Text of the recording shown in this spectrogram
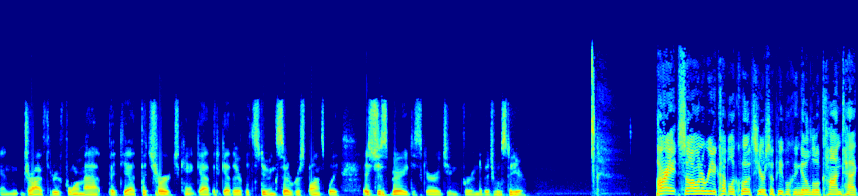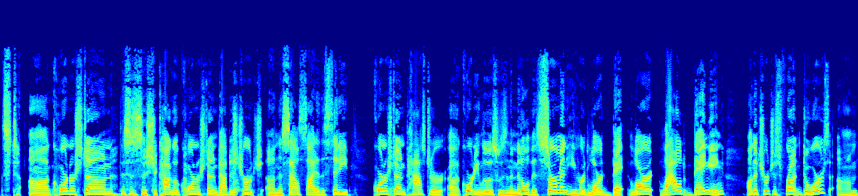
in drive-through format, but yet the church can't gather together if it's doing so responsibly. It's just very discouraging for individuals to hear. All right, so I want to read a couple of quotes here so people can get a little context. Uh, Cornerstone, this is the Chicago Cornerstone Baptist Church on the south side of the city. Cornerstone pastor uh, Courtney Lewis was in the middle of his sermon. He heard loud, ba- loud banging on the church's front doors. Um,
